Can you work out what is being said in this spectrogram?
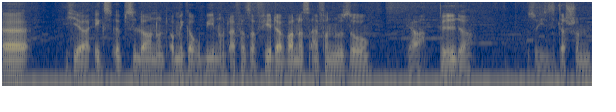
äh, hier XY und Omega Rubin und Alpha Saphir, da waren das einfach nur so, ja, Bilder. Also hier sieht das schon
